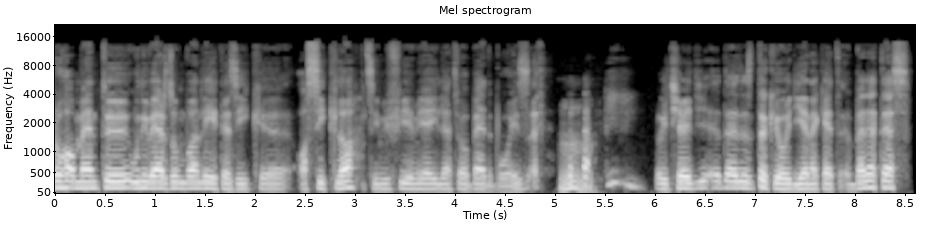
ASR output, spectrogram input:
rohammentő univerzumban létezik a Szikla című filmje, illetve a Bad Boys. Hmm. Úgyhogy de ez tök jó, hogy ilyeneket beletesz.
